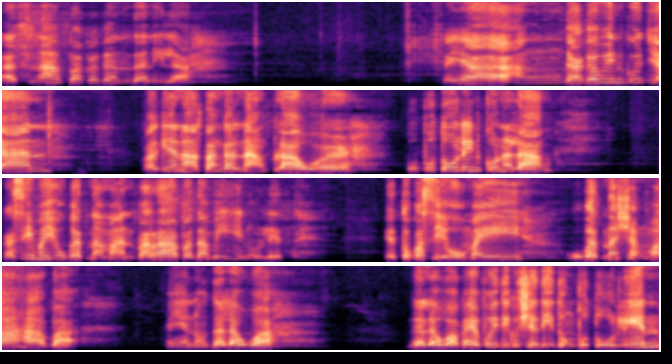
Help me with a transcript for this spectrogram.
At napakaganda nila. Kaya ang gagawin ko dyan, pag yan natanggal na ang flower, puputulin ko na lang kasi may ugat naman para padamihin ulit. Ito kasi oh, may ugat na siyang mahaba. Ayan oh, dalawa. Dalawa. Kaya pwede ko siya ditong putulin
